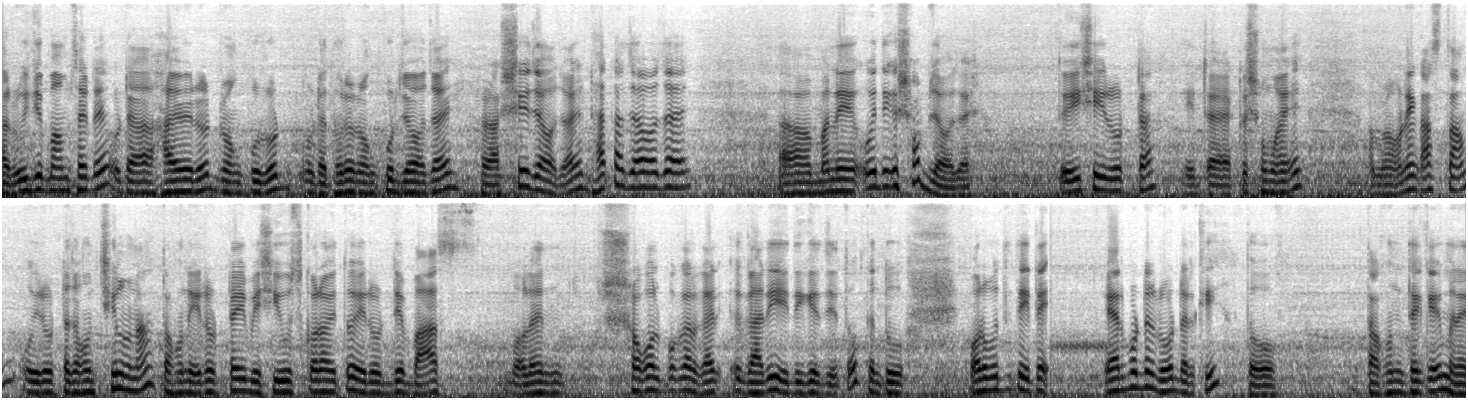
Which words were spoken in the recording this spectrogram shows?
আর ওই যে বাম সাইডে ওটা হাইওয়ে রোড রংপুর রোড ওটা ধরে রংপুর যাওয়া যায়, রাজশাহী যাওয়া যায়, ঢাকা যাওয়া যায় মানে ওইদিকে সব যাওয়া যায়। তো এই সেই রোডটা এটা একটা সময়ে আমরা অনেক আসতাম, ওই রোডটা যখন ছিল না, তখন এই রোডটাই বেশি ইউজ করা হতো এই রোড দিয়ে বাস বলেন, সকল প্রকার গাড়ি গাড়ি এদিকে যেত। কিন্তু পরবর্তীতে এটা এয়ারপোর্টের রোড আর কি, তো তখন থেকে মানে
